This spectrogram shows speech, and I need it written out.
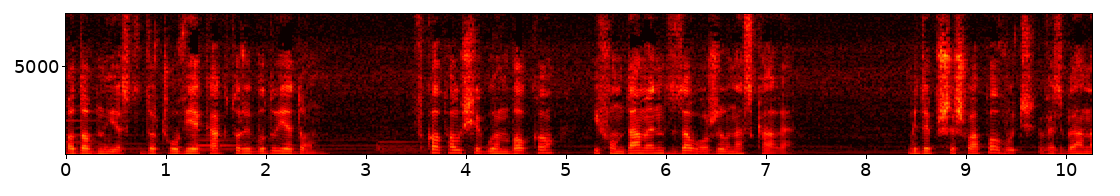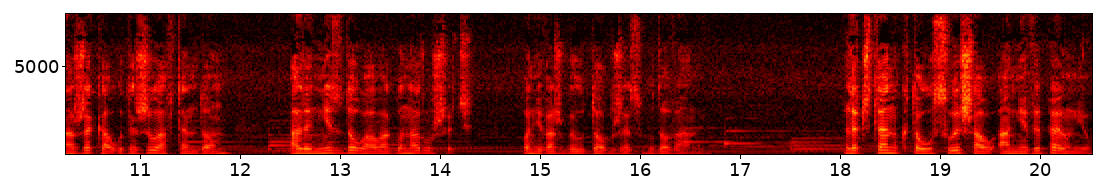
Podobny jest do człowieka, który buduje dom. Wkopał się głęboko i fundament założył na skalę. Gdy przyszła powódź, wezbrana rzeka uderzyła w ten dom, ale nie zdołała go naruszyć ponieważ był dobrze zbudowany. Lecz ten, kto usłyszał, a nie wypełnił,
